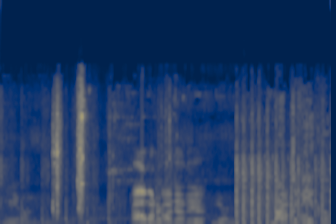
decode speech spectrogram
ကြီးကောင်လေးကြီးငါ့မှာတကောင်ကြသေးတယ်ကြီးရတယ် Marked a vehicle.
